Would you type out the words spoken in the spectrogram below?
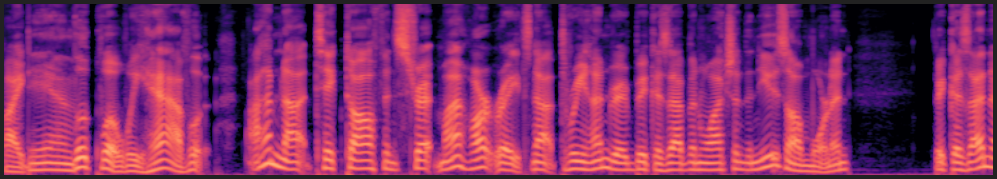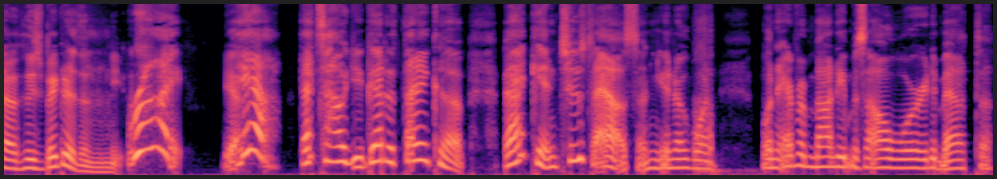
like yeah. look what we have look, i'm not ticked off and stressed my heart rate's not 300 because i've been watching the news all morning because i know who's bigger than the news right yeah, yeah. that's how you got to think of back in 2000 you know when when everybody was all worried about the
